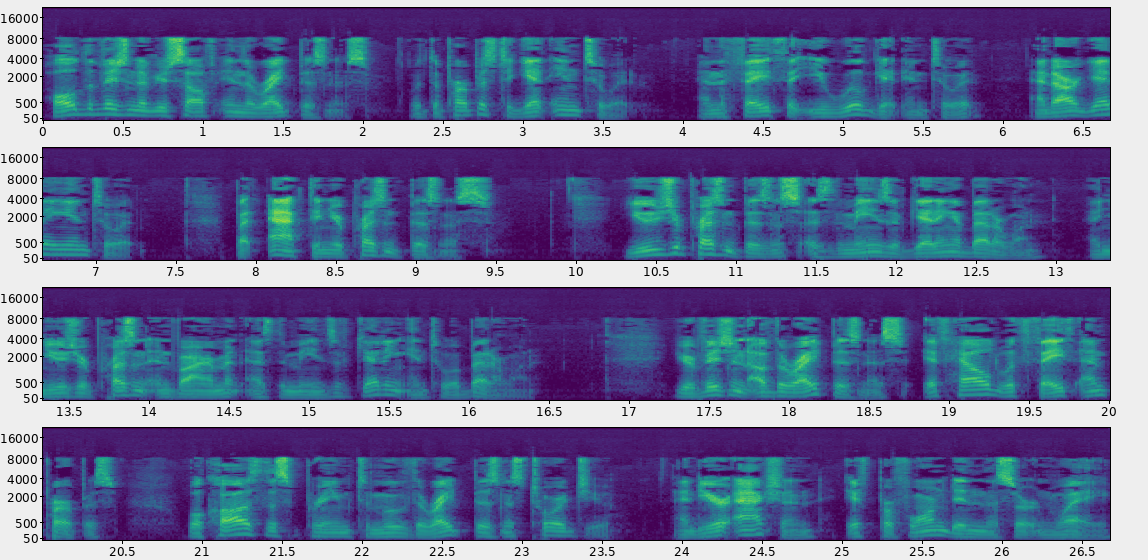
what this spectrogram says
Hold the vision of yourself in the right business, with the purpose to get into it, and the faith that you will get into it, and are getting into it, but act in your present business. Use your present business as the means of getting a better one, and use your present environment as the means of getting into a better one. Your vision of the right business, if held with faith and purpose, will cause the Supreme to move the right business towards you, and your action, if performed in a certain way,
